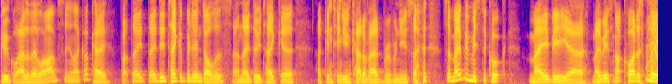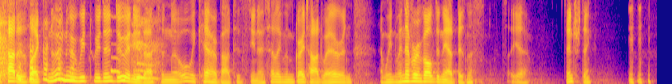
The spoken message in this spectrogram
Google out of their lives, and you're like, okay, but they, they do take a billion dollars and they do take a, a continued cut of ad revenue. So so maybe Mr. Cook, maybe uh, maybe it's not quite as clear cut as like, no, no, we we don't do any of that, and all we care about is you know selling them great hardware, and and we, we're never involved in the ad business. So yeah, it's interesting.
